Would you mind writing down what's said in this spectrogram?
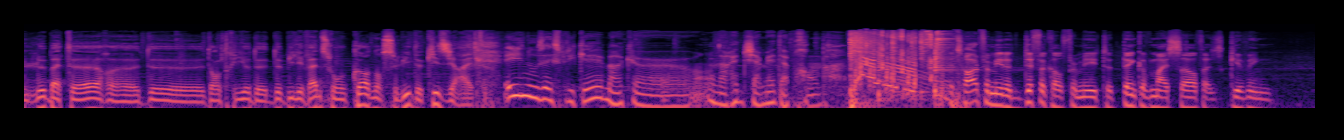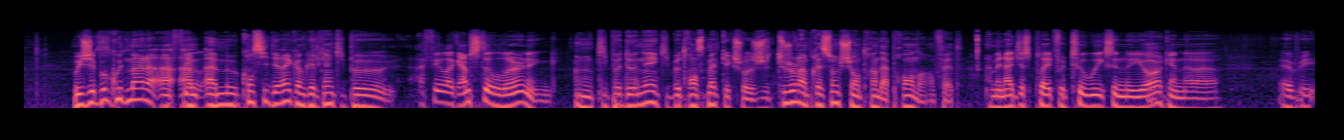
le batteur euh, de, dans le trio de, de, Bill Evans ou encore dans celui de Keith Jarrett. Et il nous expliquait ben, qu'on n'arrête jamais d'apprendre. It's hard for me to difficult for me to think of myself as giving. Oui, j'ai beaucoup de mal à, à, à me considérer comme quelqu'un qui peut I feel like I'm still learning. qui peut donner, qui peut transmettre quelque chose. J'ai toujours l'impression que je suis en train d'apprendre en fait. I mean, I just played for two weeks in New York and uh, every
